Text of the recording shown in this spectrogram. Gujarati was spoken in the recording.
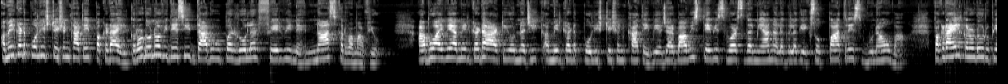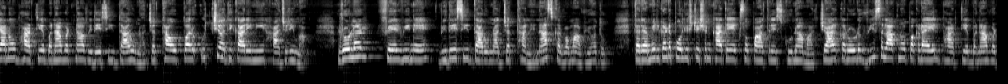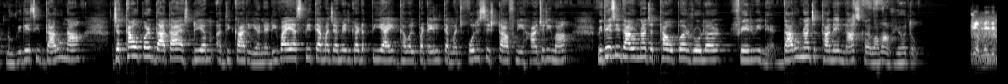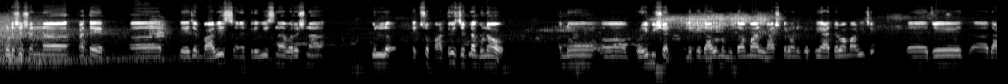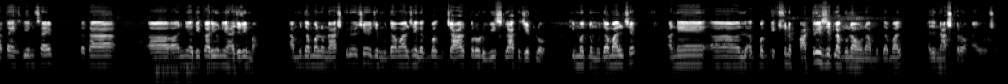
અમીરગઢ પોલીસ સ્ટેશન ખાતે પકડાયેલ કરોડોનો વિદેશી દારૂ ઉપર રોલર ફેરવીને નાશ કરવામાં આવ્યો. આબુ હાઈવે અમીરગઢ આરટીઓ નજીક અમીરગઢ પોલીસ સ્ટેશન ખાતે બે હજાર બાવીસ ત્રેવીસ વર્ષ દરમિયાન અલગ અલગ એકસો પાંત્રીસ ગુનાઓમાં પકડાયેલ કરોડો રૂપિયાનો ભારતીય બનાવટના વિદેશી દારૂના જથ્થા ઉપર ઉચ્ચ અધિકારીની હાજરીમાં રોલર ફેરવીને વિદેશી દારૂના જથ્થાને નાશ કરવામાં આવ્યો હતો. ત્યારે અમીરગઢ પોલીસ સ્ટેશન ખાતે એકસો પાંત્રીસ ગુનામાં ચાર કરોડ વીસ લાખનો પકડાયેલ ભારતીય બનાવટનું વિદેશી દારૂના જથ્થા ઉપર દાતા એસડીએમ અધિકારી અને ડીવાયએસપી તેમજ અમીરગઢ પીઆઈ ધવલ પટેલ તેમજ પોલીસ સ્ટાફની હાજરીમાં વિદેશી દારૂના જથ્થા ઉપર રોલર ફેરવીને દારૂના જથ્થાને નાશ કરવામાં આવ્યો હતો. અમીરગઢ પોલીસ સ્ટેશન ખાતે બે હજાર બાવીસ અને ત્રેવીસના વર્ષના કુલ એકસો પાંત્રીસ જેટલા ગુનાઓ નો પ્રોહિબિશન એટલે કે દારૂનો મુદ્દામાલ નાશ કરવાની પ્રક્રિયા હાથ ધરવામાં આવી છે. જે દાતા એસડીએમ સાહેબ તથા અન્ય અધિકારીઓની હાજરીમાં આ મુદ્દામાલનો નાશ કર્યો છે. જે મુદ્દામાલ છે લગભગ ચાર કરોડ વીસ લાખ જેટલો કિંમતનો મુદ્દામાલ છે અને લગભગ એકસો ને પાંત્રીસ જેટલા ગુનાઓના મુદ્દામાલ આજે નાશ કરવામાં આવ્યો છે.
